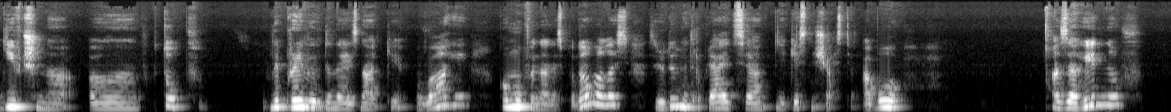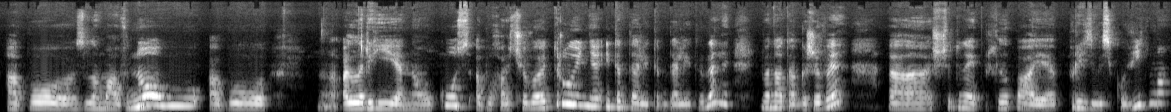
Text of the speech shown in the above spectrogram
Дівчина, хто б не проявив до неї знаки уваги, кому б вона не сподобалась, з людини трапляється якесь нещастя. Або загинув, або зламав ногу, або алергія на укус, або харчове отруєння, і так далі. І так далі, і так далі. Вона так живе, що до неї прилипає прізвисько відьма,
